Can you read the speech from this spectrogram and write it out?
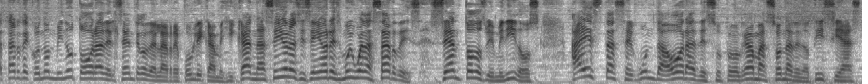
La tarde con un minuto hora del centro de la República Mexicana. Señoras y señores, muy buenas tardes. Sean todos bienvenidos a esta segunda hora de su programa Zona de Noticias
